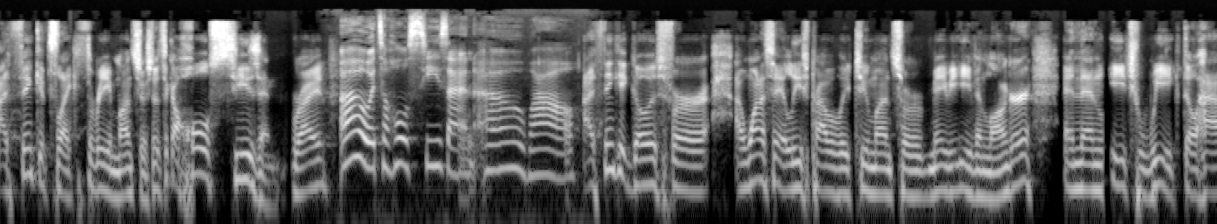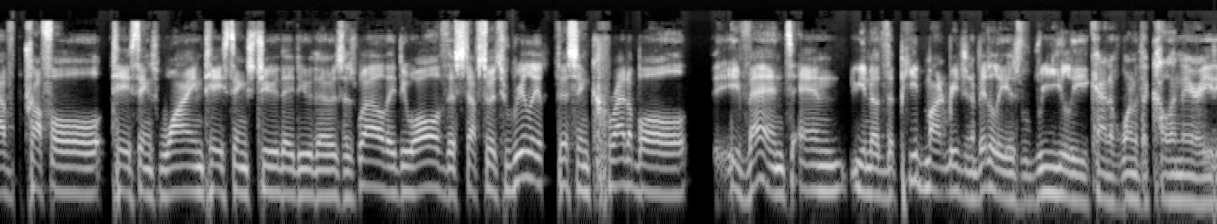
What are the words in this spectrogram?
I think it's like three months or so. It's like a whole season, right? Oh, it's a whole season. Oh, wow. I think it goes for, I want to say at least probably two months or maybe even longer. And then each week they'll have truffle tastings, wine tastings too. They do those as well. They do all of this stuff. So it's really this incredible event. And you know the piedmont region of italy is really kind of one of the culinary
